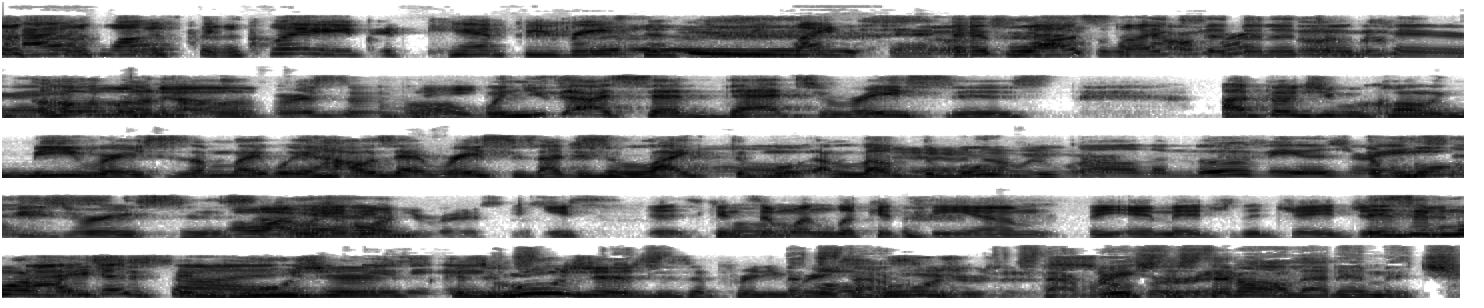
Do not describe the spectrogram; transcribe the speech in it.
As Wallace explained, it can't be racist if he likes it. If Waz likes it, then it's No, no. okay, right? Hold on, no. hold on. First of all, when you guys said that's racist, I thought you were calling me racist. I'm like, wait, how is that racist? I just like the movie. I love the Yeah, no, movie. we were. No, the movie was racist. the movie's racist. Oh, I was Yeah. calling you racist. Can, you, can Oh. someone look at the um the image that Jade just Is it more I racist than. Hoosiers? Because. Hoosiers is a pretty That's racist. not, Hoosiers is not super racist, at all. That image.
